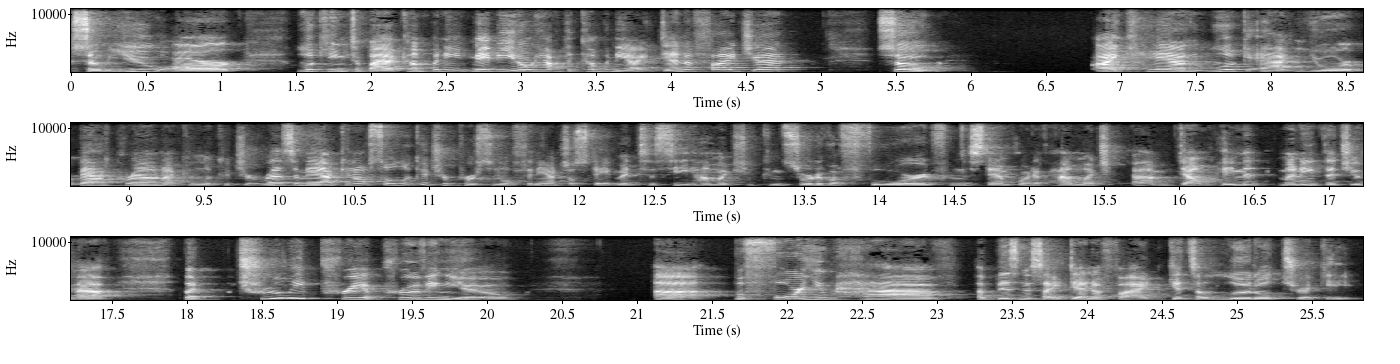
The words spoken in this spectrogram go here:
So you are looking to buy a company. Maybe you don't have the company identified yet. So I can look at your background. I can look at your resume. I can also look at your personal financial statement to see how much you can sort of afford from the standpoint of how much um, down payment money that you have. But truly pre approving you uh, before you have a business identified gets a little tricky.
